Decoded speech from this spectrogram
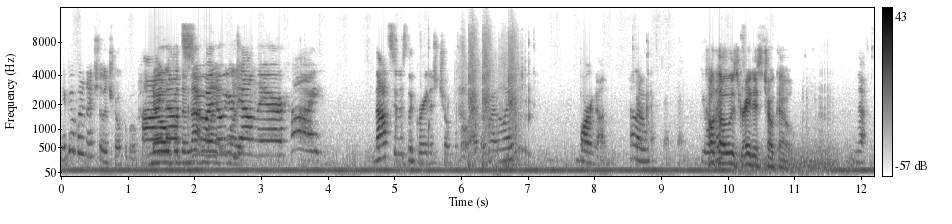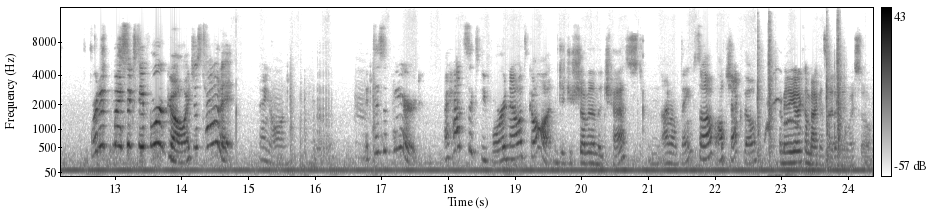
Maybe I'll put it next to the chocobo. Hi, no, Natsu. but then that I know you're like- down there. Hi. Natsu is the greatest chocobo ever, by the way. Bar none. Hello. You Coco is great as Choco. No. Where did my 64 go? I just had it. Hang on. It disappeared. I had 64 and now it's gone. Did you shove it in the chest? Mm, I don't think so. I'll check though. I mean, I gotta come back inside anyway, so.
